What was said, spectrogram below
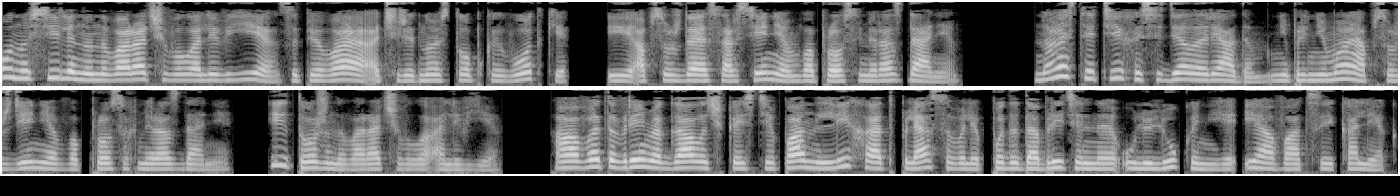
Он усиленно наворачивал оливье, запивая очередной стопкой водки и обсуждая с Арсением вопросы мироздания. Настя тихо сидела рядом, не принимая обсуждения в вопросах мироздания, и тоже наворачивала оливье. А в это время Галочка и Степан лихо отплясывали под одобрительное улюлюканье и овации коллег.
